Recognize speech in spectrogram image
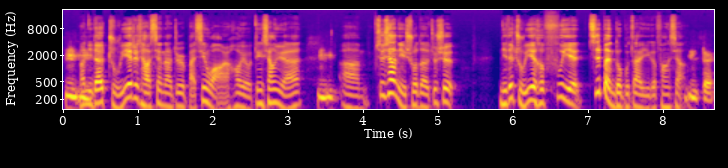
嗯。然后你的主业这条线呢，就是百姓网，然后有丁香园。嗯。嗯，就像你说的，就是。你的主业和副业基本都不在一个方向，嗯，对，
